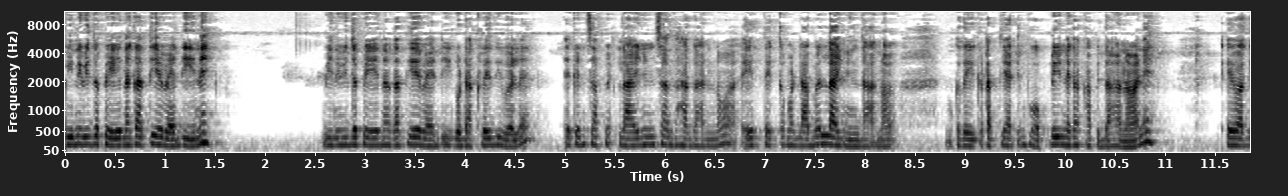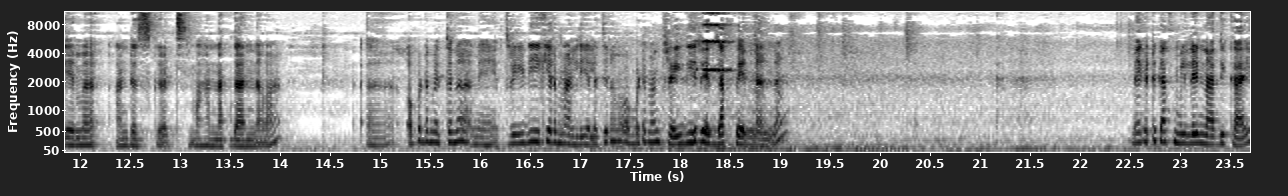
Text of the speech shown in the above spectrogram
විනිවිද පේන ගතිය වැඩිනේ. විනිවිද පේන ගතිය වැඩි ගොඩක් රෙදි වල. ඒක නිසා අපි ලයිනින් සඳහා ගන්නවා. ඒත් එක්කම ඩබල් ලයිනින් දානවා. මොකද ඒකටත් යටින් පොප්ලින් එකක් අපි දානවානේ. ඒ වගේම අන්ඩර්ස්කර්ට්ස් මහන්නත් ගන්නවා. ඔබට මෙතන මේ 3D කියලා මම ලියලා තිනවා. ඔබට මම 3D රෙද්දක් පෙන්වන්නම්. මේක ටිකක් මිලෙන් අධිකයි.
